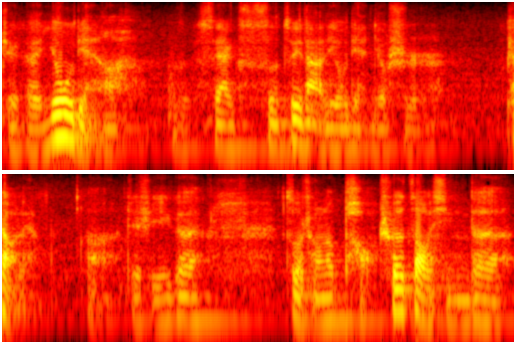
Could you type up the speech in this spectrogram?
这个优点啊，CX 四最大的优点就是漂亮啊，这是一个做成了跑车造型的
